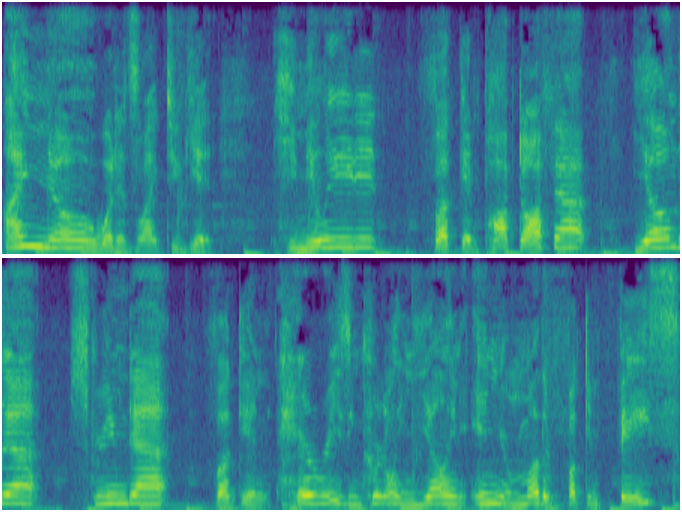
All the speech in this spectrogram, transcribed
I know what it's like to get humiliated, fucking popped off at, yelled at, screamed at, fucking hair raising, curling, yelling in your motherfucking face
